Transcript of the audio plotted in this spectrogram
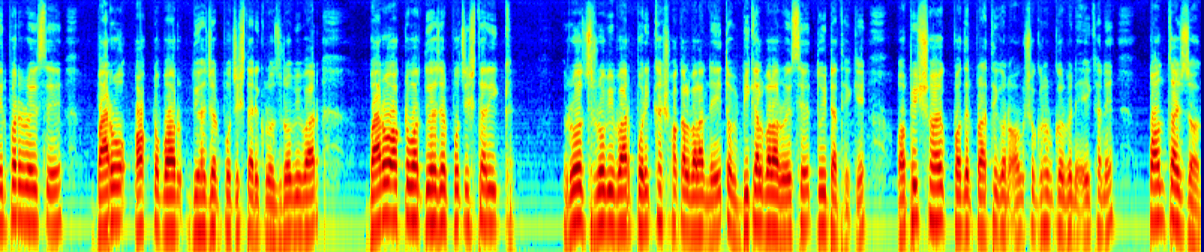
এরপরে রয়েছে বারো অক্টোবর দুই হাজার পঁচিশ তারিখ, রোজ রবিবার। বারো অক্টোবর দুই তারিখ, রোজ রবিবার। পরীক্ষা সকালবেলা নেই, তবে বিকালবেলা রয়েছে দুইটা থেকে। অফিস সহায়ক পদের প্রার্থীগণ অংশগ্রহণ করবেন। এইখানে পঞ্চাশ জন,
